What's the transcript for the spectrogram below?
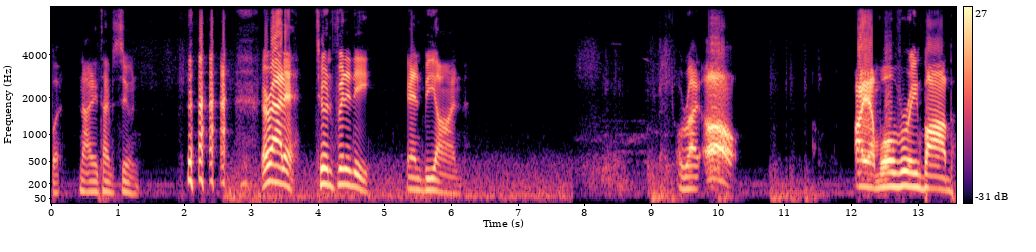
but not anytime soon. It to infinity and beyond. Alright. Oh! I am Wolverine Bob,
